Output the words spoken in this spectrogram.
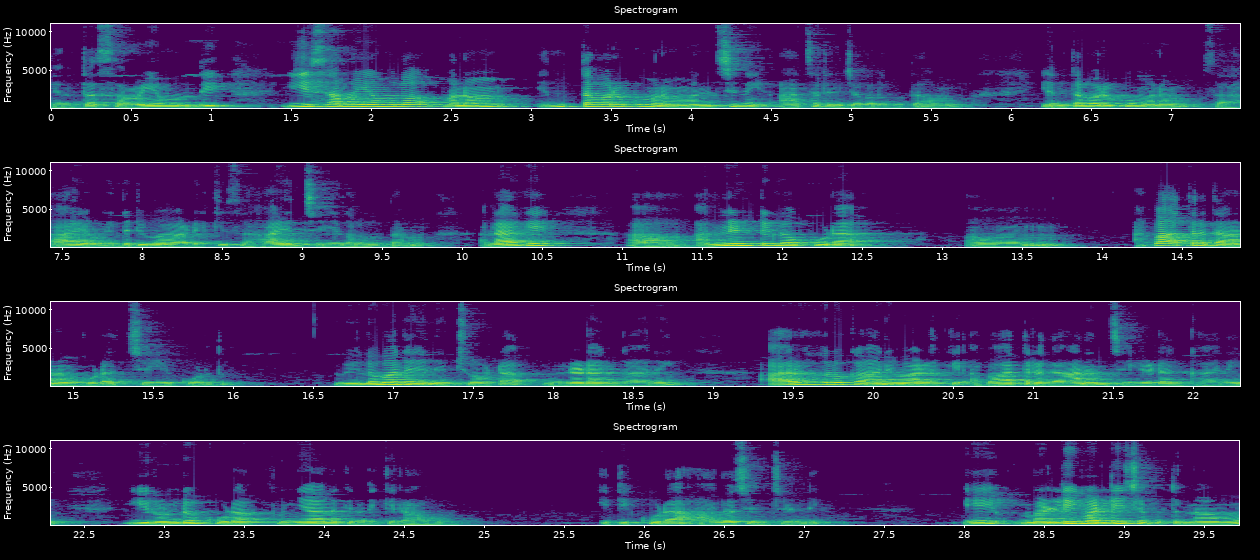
ఎంత సమయం ఉంది ఈ సమయంలో మనం ఎంతవరకు మనం మంచిని ఆచరించగలుగుతాము ఎంతవరకు మనం సహాయం ఎదుటివాడికి సహాయం చేయగలుగుతాము. అలాగే అన్నింటిలో కూడా అపాత్ర దానం కూడా చేయకూడదు. విలువ లేని చోట ఉండడం కానీ అర్హులు కాని వాళ్ళకి అపాత్ర దానం చేయడం కానీ ఈ రెండు కూడా పుణ్యాల కిందికి రావు. ఇది కూడా ఆలోచించండి. ఏ మళ్ళీ మళ్ళీ చెబుతున్నాము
